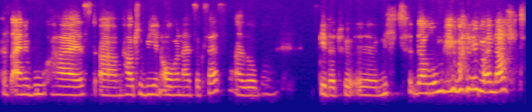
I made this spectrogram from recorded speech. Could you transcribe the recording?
Das eine Buch heißt ähm, How to be an Overnight Success. Also es geht natürlich äh, nicht darum, wie man über Nacht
